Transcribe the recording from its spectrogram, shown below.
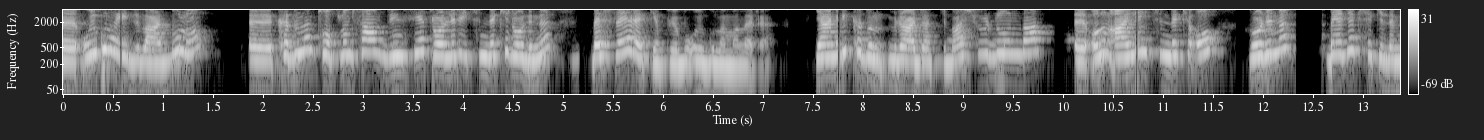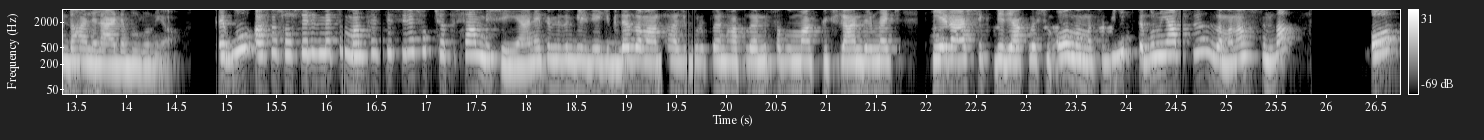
eee, uygulayıcılar bunu, eee, kadının toplumsal cinsiyet rolleri içindeki rolünü besleyerek yapıyor bu uygulamaları. Yani bir kadın müracaatçı başvurduğunda, eee, onun aile içindeki o rolünü beğenecek şekilde müdahalelerde bulunuyor ve bu aslında sosyal hizmetin mantalitesiyle çok çatışan bir şey. Yani hepimizin bildiği gibi dezavantajlı grupların haklarını savunmak, güçlendirmek, hiyerarşik bir yaklaşım olmaması deyip de bunu yaptığın zaman aslında o,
